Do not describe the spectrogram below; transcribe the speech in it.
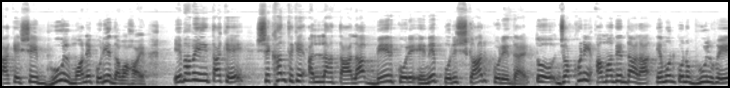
তাকে সেই ভুল মনে করিয়ে দেওয়া হয়। এভাবেই তাকে সেখান থেকে আল্লাহ তালা বের করে এনে পরিষ্কার করে দেয়। তো যখনই আমাদের দ্বারা এমন কোনো ভুল হয়ে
